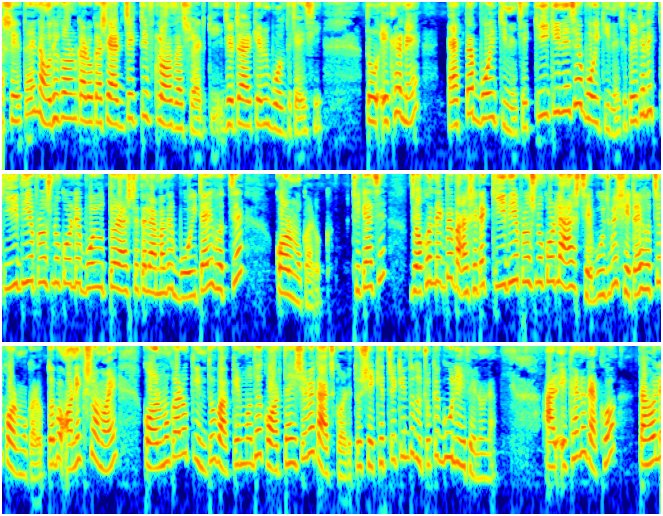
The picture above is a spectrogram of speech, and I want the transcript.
আসে, তাই না? অধিকরণ কারক আসে অ্যাডজেক্টিভ ক্লজ আসে আর কি, যেটা আর কি আমি বলতে চাইছি। তো এখানে একটা বই কিনেছে। কি কিনেছে? বই কিনেছে। তো এখানে কি দিয়ে প্রশ্ন করলে বই উত্তর আসছে? তাহলে আমাদের বইটাই হচ্ছে কর্মকারক, ঠিক আছে? যখন দেখবে বা, সেটা কি দিয়ে প্রশ্ন করলে আসছে, বুঝবে, সেটাই হচ্ছে কর্মকারক। তবে অনেক সময় কর্মকারক কিন্তু বাক্যের মধ্যে কর্তা হিসেবে কাজ করে, তো সেক্ষেত্রে কিন্তু দুটোকে গুলিয়ে ফেলো না। আর এখানে দেখো তাহলে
